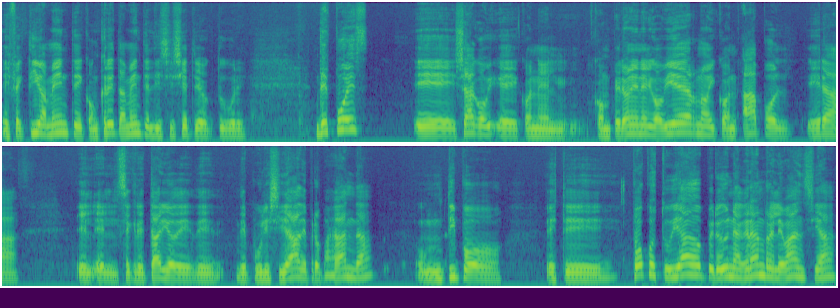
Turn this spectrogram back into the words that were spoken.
efectivamente, concretamente, el 17 de octubre. Después eh, ya eh, con, el, con Perón en el gobierno y con Apple era el, secretario de, publicidad, de propaganda, un tipo este, poco estudiado, pero de una gran relevancia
